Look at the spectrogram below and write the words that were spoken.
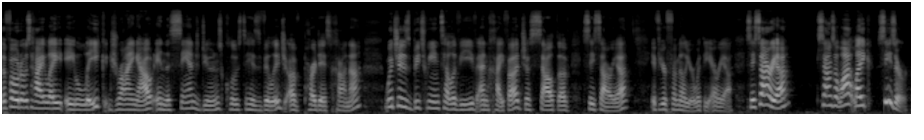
The photos highlight a lake drying out in the sand dunes close to his village of Pardes Chana, which is between Tel Aviv and Haifa, just south of Caesarea, if you're familiar with the area. Caesarea sounds a lot like Caesar,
